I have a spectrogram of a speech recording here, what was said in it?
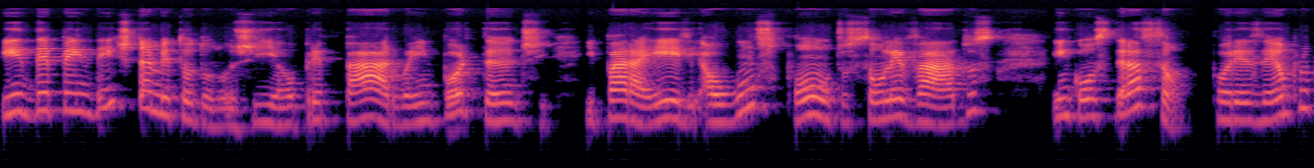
Independente da metodologia, o preparo é importante e, para ele, alguns pontos são levados em consideração. Por exemplo,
